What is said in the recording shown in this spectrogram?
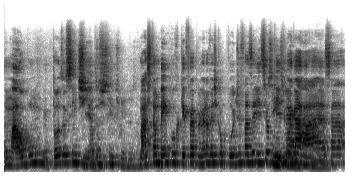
um, um álbum em todos os Em sentidos. todos os sentidos. né? Mas também porque foi a primeira vez que eu pude fazer isso e eu Sim, quis me claro. agarrar a essa.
